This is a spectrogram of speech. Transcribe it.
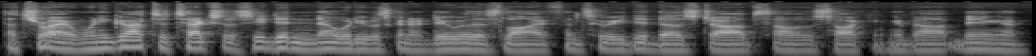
That's right. When he got to Texas, he didn't know what he was going to do with his life, and so he did those jobs I was talking about, being a,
